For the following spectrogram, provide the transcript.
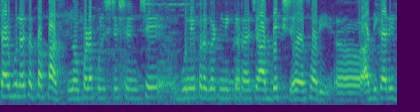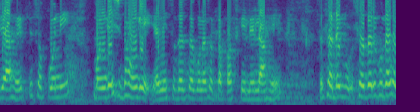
त्या गुन्ह्याचा तपास नौपाडा पोलीस स्टेशनचे गुन्हे प्रगटनीकरणाचे अध्यक्ष सॉरी अधिकारी जे आहेत ते सपोनी मंगेश भांगे यांनी सदरचा गुन्ह्याचा तपास केलेला आहे. तर सदर सदर गुन्ह्याचा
